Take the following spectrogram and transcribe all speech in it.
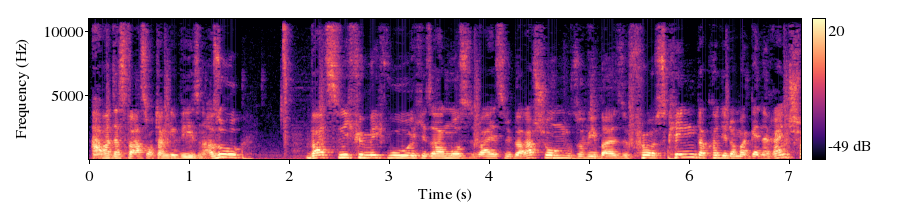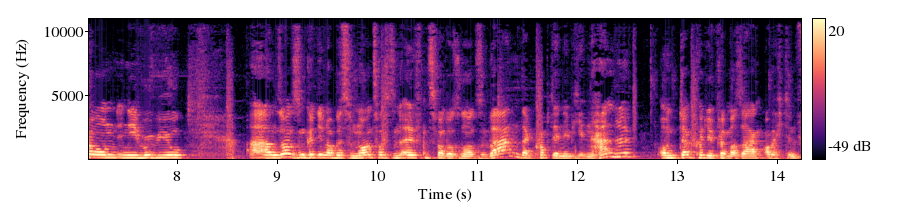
aber das war es auch dann gewesen. Also war es nicht für mich, wo ich sagen muss, war jetzt eine Überraschung, so wie bei The First King, da könnt ihr doch mal gerne reinschauen in die Review. Ansonsten könnt ihr noch bis zum 29.11.2019 warten, dann kommt er nämlich in den Handel und dann könnt ihr vielleicht mal sagen, ob ich denn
